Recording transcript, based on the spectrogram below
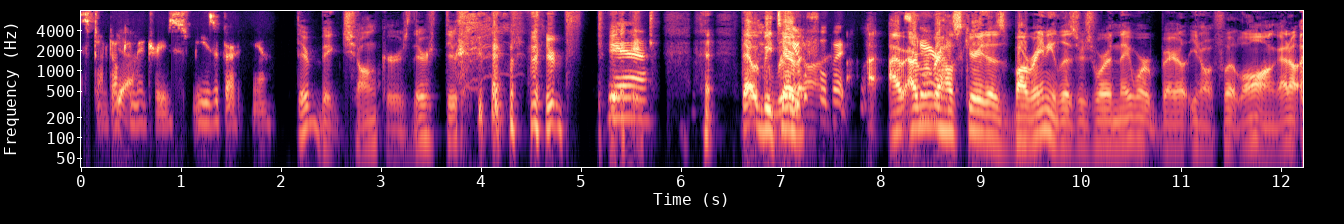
Just on Yeah. documentaries years ago. Yeah. They're big chonkers. They're they're they're big. Yeah. that would be terrible. But I, I I remember how scary those Bahraini lizards were, and they were barely, you know, a foot long. I don't,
